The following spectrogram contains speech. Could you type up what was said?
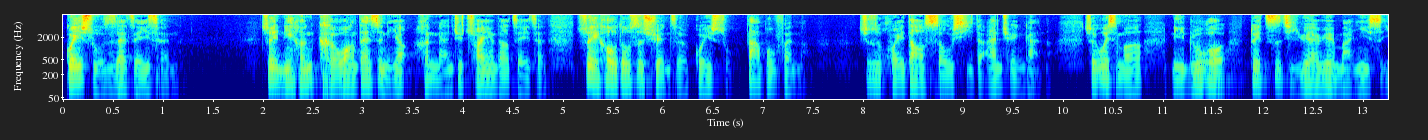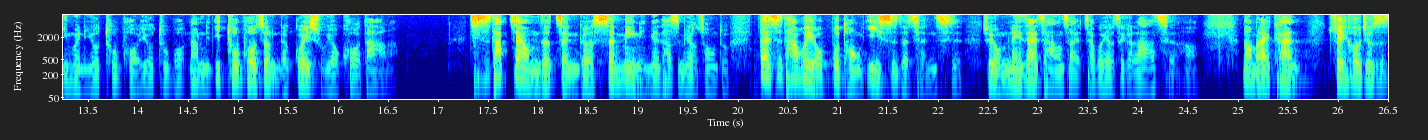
归属是在这一层，所以你很渴望，但是你要很难去穿越到这一层，最后都是选择归属，大部分了，就是回到熟悉的安全感。所以为什么你如果对自己越来越满意，是因为你又突破又突破，那你一突破之后，你的归属又扩大了。其实它在我们的整个生命里面，它是没有冲突，但是它会有不同意识的层次，所以我们内在常常才才会有这个拉扯哈。那我们来看最后就是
